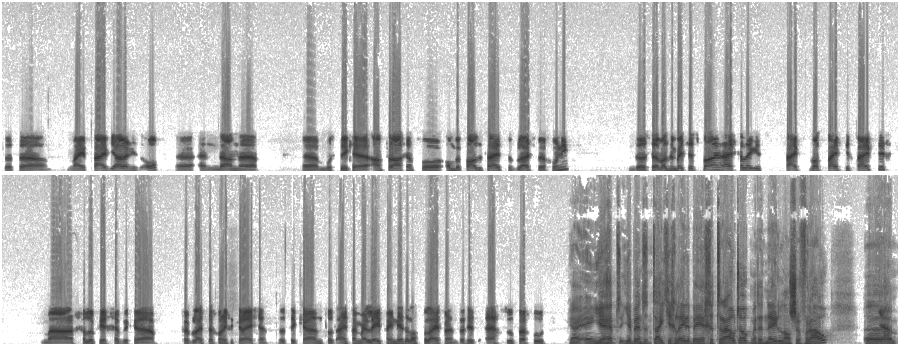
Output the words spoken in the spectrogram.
tot mijn vijf jaren is op. En dan moest ik aanvragen voor onbepaalde tijd verblijfsvergunning. Dus het was een beetje spannend eigenlijk. Het was 50-50. Maar gelukkig heb ik uh, verblijfsvergunning gekregen. Dus ik kan tot het eind van mijn leven in Nederland blijven. Dat is echt super goed. Ja, en je, hebt, je bent een tijdje geleden ben je getrouwd ook met een Nederlandse vrouw. Eh, Ja.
